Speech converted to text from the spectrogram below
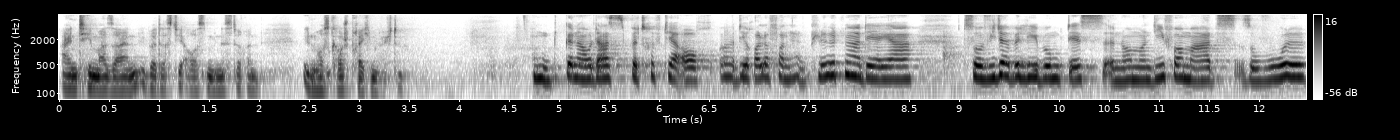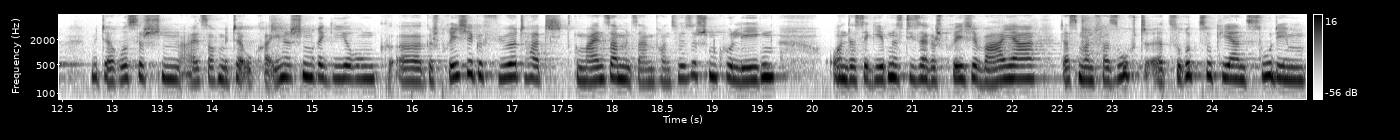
ein Thema sein, über das die Außenministerin in Moskau sprechen möchte. Und genau das betrifft ja auch äh, die Rolle von Herrn Plötner, der ja zur Wiederbelebung des äh, Normandie-Formats sowohl mit der russischen als auch mit der ukrainischen Regierung äh, Gespräche geführt hat, gemeinsam mit seinem französischen Kollegen Und das Ergebnis dieser Gespräche war ja, dass man versucht, äh, zurückzukehren zu dem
